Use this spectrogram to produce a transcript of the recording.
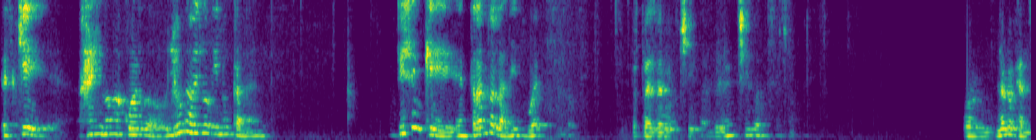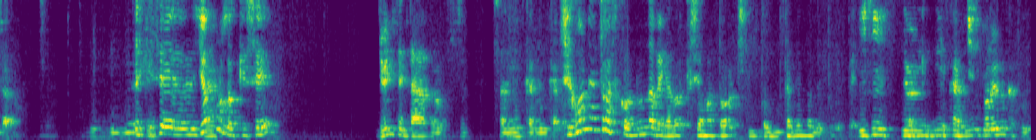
Es que. Ay, no me acuerdo. Yo una vez lo vi en un canal. Dicen que entrando a la Deep Web, Pues puedes ver un chingo. ve un chingo de esas no nunca he entrado. Es que se- yo, Ah. por lo que sé, Yo intentaba, pero. pues, o sea, nunca, nunca. según entras con un navegador que se llama Torch y con, cambiándole tu VPN. Ujú. Yo nunca. Bueno, yo nunca pude.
